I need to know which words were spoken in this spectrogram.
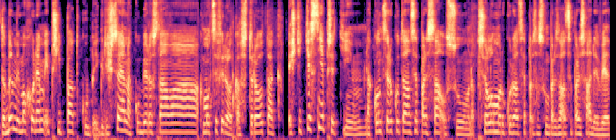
To byl mimochodem i případ Kuby. Když se na Kubě dostává k moci Fidel Castro, tak ještě těsně předtím, na konci roku 1958, na přelomu roku 1958-1959,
